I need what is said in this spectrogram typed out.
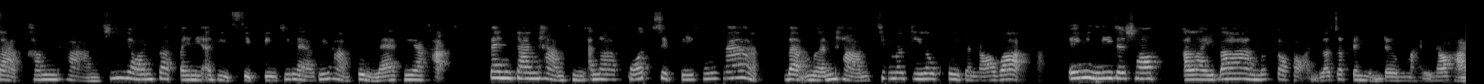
จากคำถามที่ย้อนกลับไปในอดีต10ปีที่แล้วที่ถามกลุ่มแรกเนี่ยค่ะ เป็นการถามถึงอนาคต10ปีข้างหน้า แบบเหมือนถามที่เมื่อกี้เราคุยกันเนาะว่า เอ๊ะมินนี่จะชอบอะไรบ้างเมื่อก่อน แล้วจะเป็นเหมือนเดิมไหมเนาะคะ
